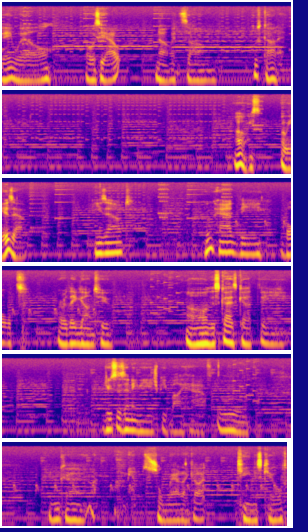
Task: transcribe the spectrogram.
they will. Oh, is he out? No, it's, um. Who's got it? Oh, he's. Oh, he is out. He's out. Who had the bolt? Or are they gone too? Oh, this guy's got the. Reduces enemy HP by half. Ooh. Okay. Oh man, I'm so mad I got Kane is killed.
